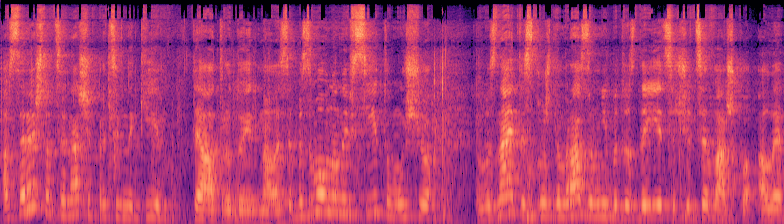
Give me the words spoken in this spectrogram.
А все решта це наші працівники театру доєдналися. Безумовно, не всі, тому що ви знаєте, з кожним разом нібито здається, що це важко, але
